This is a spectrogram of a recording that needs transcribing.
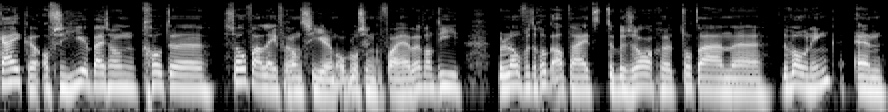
kijken of ze hier bij zo'n grote sofa-leverancier een oplossing voor hebben. Want die beloven toch ook altijd te bezorgen tot aan uh, de woning. En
